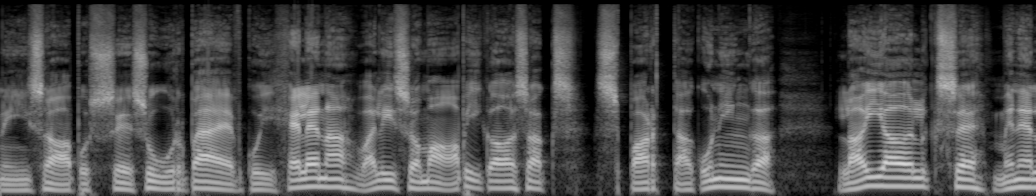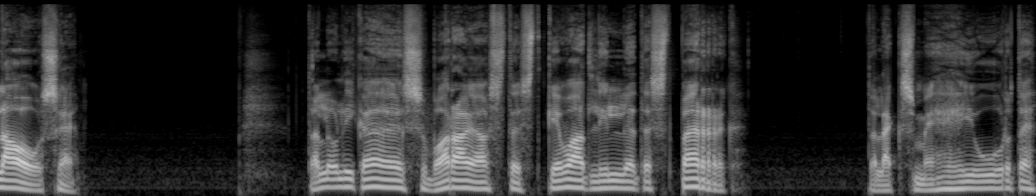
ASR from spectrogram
nii saabus see suur päev, kui Helena valis oma abikaasaks Sparta kuninga laiaõlgse Menelaose. tal oli käes varajastest kevadlilledest pärg. ta läks mehe juurde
